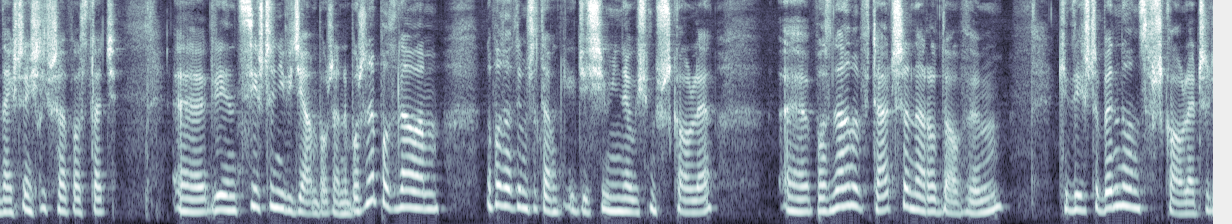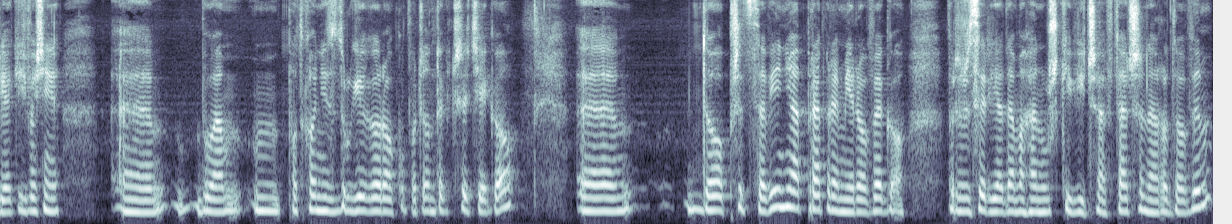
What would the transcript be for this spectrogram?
najszczęśliwsza postać. Więc jeszcze nie widziałam Bożeny. Bożenę poznałam, no poza tym, że tam gdzieś minęłyśmy w szkole, poznałam w Teatrze Narodowym, kiedy jeszcze będąc w szkole, czyli jakiś właśnie e, byłam mm, pod koniec drugiego roku, początek trzeciego, e, do przedstawienia prapremierowego w reżyserii Adama Hanuszkiewicza w Teatrze Narodowym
